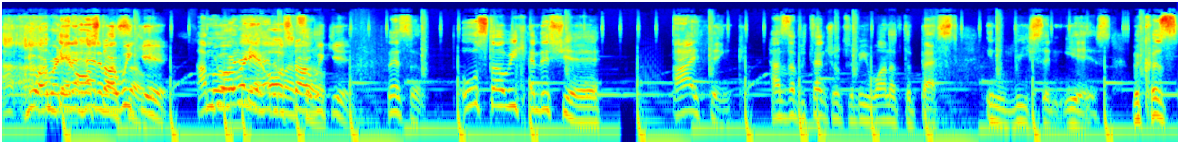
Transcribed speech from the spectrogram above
I- you already getting All Star. Weekend. I'm You already ahead All Star. Weekend. Listen, All Star Weekend this year, I think, has the potential to be one of the best in recent years because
